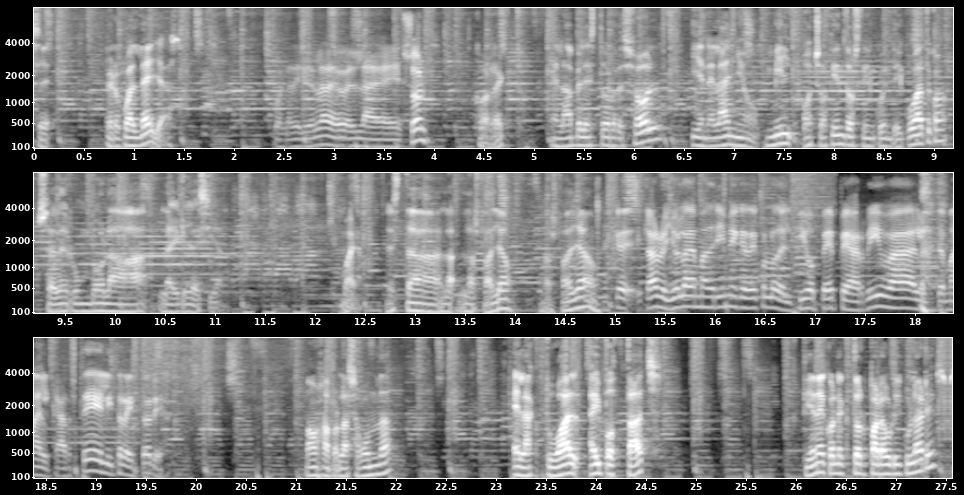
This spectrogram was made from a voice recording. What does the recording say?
Sí. ¿Pero cuál de ellas? Pues la diría la de, la de Sol. Correcto. El Apple Store de Sol y en el año 1854 se derrumbó la, la iglesia. Bueno, esta la, la has fallado. La has fallado. Es que, claro, yo la de Madrid me quedé con lo del tío Pepe arriba, el tema del cartel y toda la historia. Vamos a por la segunda. El actual iPod Touch tiene conector para auriculares.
